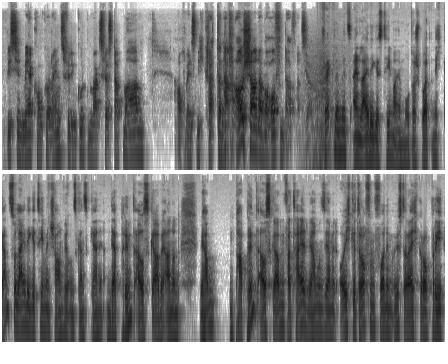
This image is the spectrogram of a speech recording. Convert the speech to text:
ein bisschen mehr Konkurrenz für den guten Max Verstappen haben. Auch wenn es nicht gerade danach ausschaut, aber hoffen darf man es ja. Track Limits, ein leidiges Thema im Motorsport. Nicht ganz so leidige Themen schauen wir uns ganz gerne an der Printausgabe an. Und wir haben ein paar Printausgaben verteilt. Wir haben uns ja mit euch getroffen vor dem Österreich Grand Prix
